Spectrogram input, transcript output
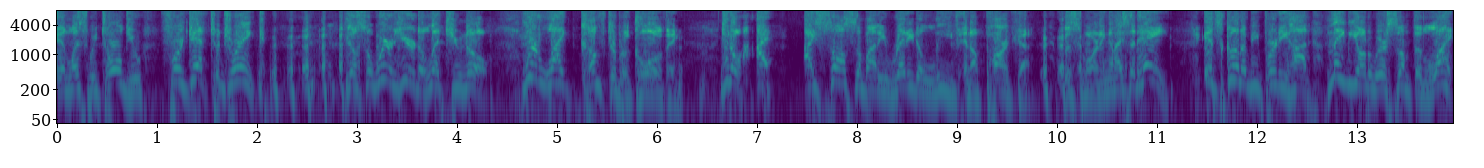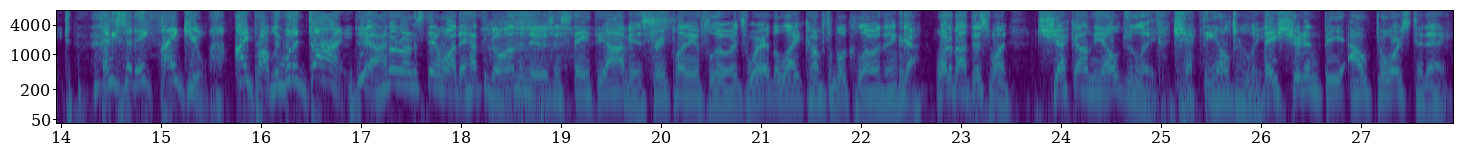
unless we told you, forget to drink. you know, so we're here to let you know we're like comfortable clothing. You know, I I saw somebody ready to leave in a parka this morning, and I said, hey, it's going to be pretty hot. Maybe you ought to wear something light. And he said, hey, thank you. I probably would have died. Yeah, I don't understand why they have to go on the news and state the obvious. Drink plenty of fluids, wear the light, comfortable clothing. Yeah. What about this one? Check on the elderly. Check the elderly. They shouldn't be outdoors today.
